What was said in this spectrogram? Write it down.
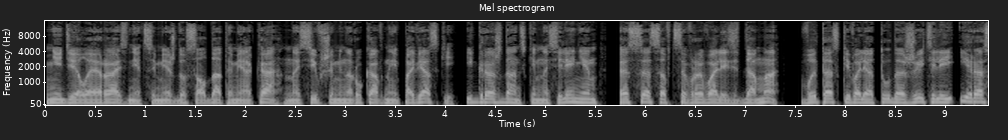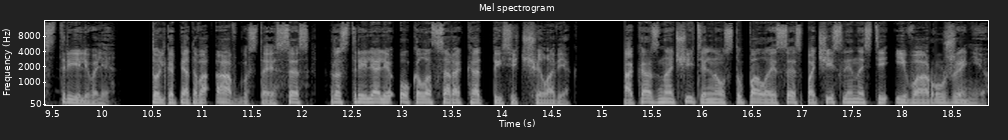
Не делая разницы между солдатами АК, носившими нарукавные повязки, и гражданским населением, эсэсовцы врывались в дома, вытаскивали оттуда жителей и расстреливали. Только 5 августа СС расстреляли около 40 тысяч человек. АК значительно уступала СС по численности и вооружению.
